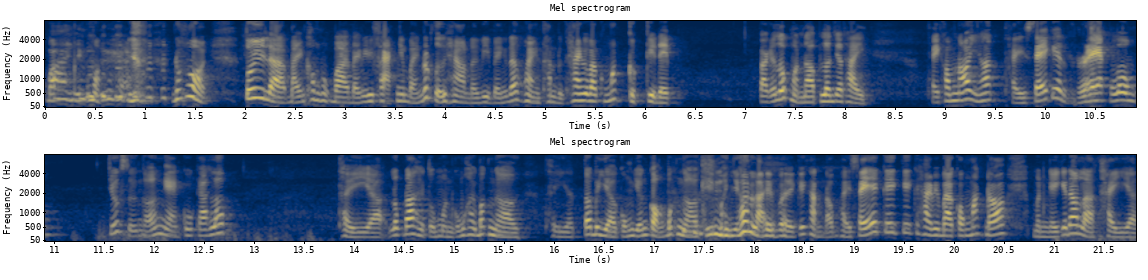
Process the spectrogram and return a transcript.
bài nhưng rồi. đúng rồi. Tuy là bạn không thuộc bài bạn bị phạt nhưng bạn rất tự hào là vì bạn đã hoàn thành được 23 con mắt cực kỳ đẹp. Và cái lúc mà nộp lên cho thầy thầy không nói gì hết. Thầy xé cái rẹt luôn trước sự ngỡ ngàng của cả lớp thì à, lúc đó thì tụi mình cũng hơi bất ngờ. Thì à, tới bây giờ cũng vẫn còn bất ngờ khi mà nhớ lại về cái hành động thầy xé cái cái 23 con mắt đó. Mình nghĩ cái đó là thầy à,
